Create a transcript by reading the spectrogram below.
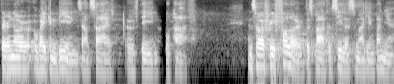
there are no awakened beings outside of the Noble Path. And so, if we follow this path of Sila, Samadhi, and Panya,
